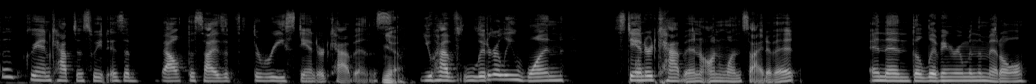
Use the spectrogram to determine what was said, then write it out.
the Grand Captain Suite is about the size of three standard cabins. Yeah. You have literally one standard cabin on one side of it, and then the living room in the middle,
